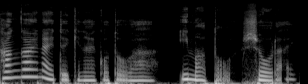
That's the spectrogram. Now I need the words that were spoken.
考えないといけないことは今と将来。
